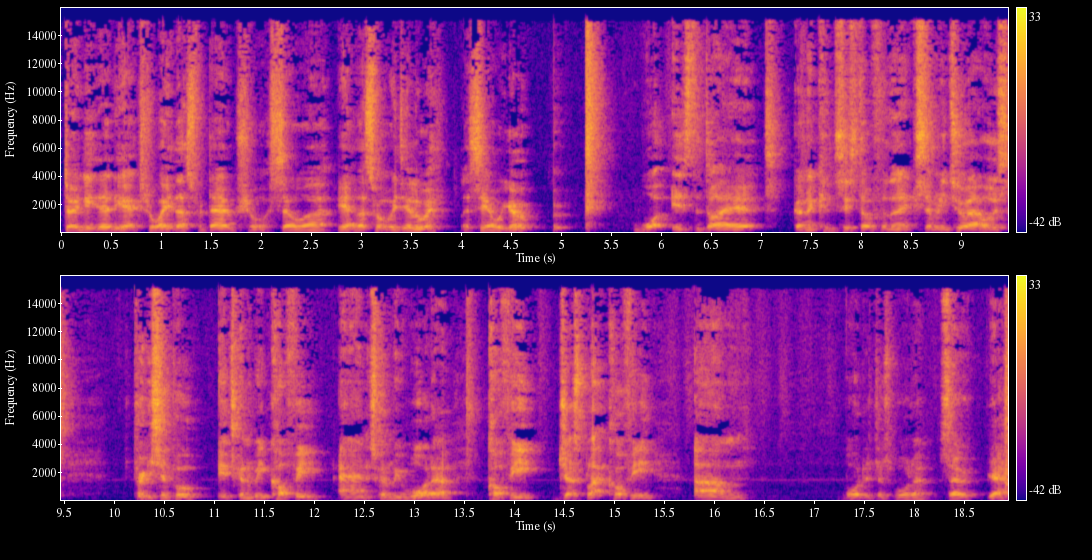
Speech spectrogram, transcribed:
Don't need any extra weight, that's for damn sure. So uh, yeah, that's what we're dealing with. Let's see how we go. What is the diet going to consist of for the next 72 hours? Pretty simple. It's going to be coffee and it's going to be water. Coffee, just black coffee. Um, water, just water. So yeah,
